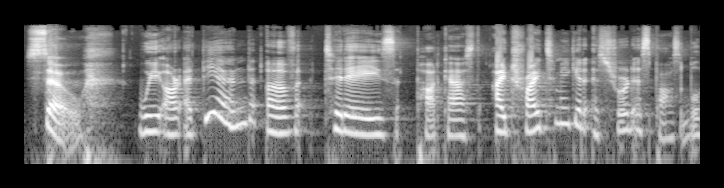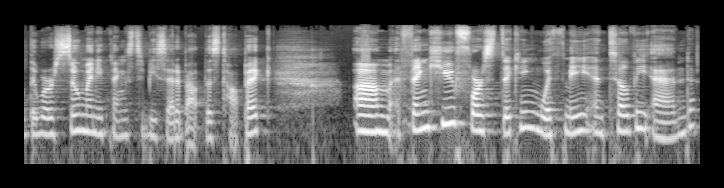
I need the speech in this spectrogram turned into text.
So, we are at the end of today's podcast. I tried to make it as short as possible. There were so many things to be said about this topic. Um, thank you for sticking with me until the end.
